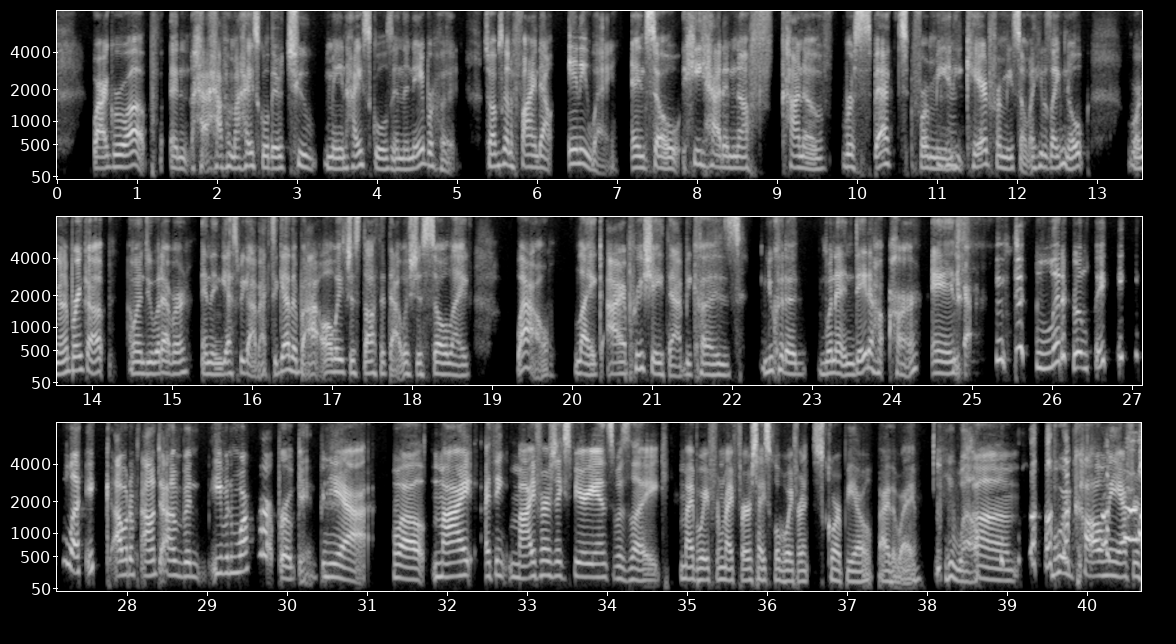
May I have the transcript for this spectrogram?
where I grew up and half of my high school, there are two main high schools in the neighborhood. So I was going to find out anyway. And so he had enough kind of respect for me and he mm-hmm. cared for me so much. He was like, Nope, we're going to break up. I want to do whatever. And then, yes, we got back together. But I always just thought that that was just so like, wow, like I appreciate that because you could have went and dated her- her and literally like I would have found out and been even more heartbroken. Yeah. Well, my I think my first experience was like my boyfriend, my first high school boyfriend, Scorpio, by the way, Well, um, would call me after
